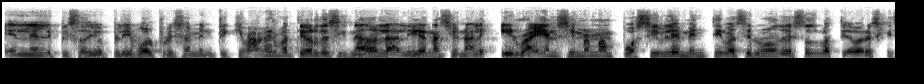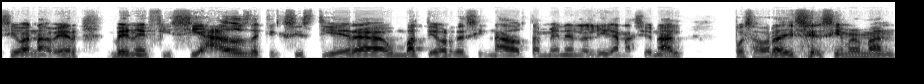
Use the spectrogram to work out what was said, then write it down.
en el episodio Playball precisamente que va a haber bateador designado en la Liga Nacional y Ryan Zimmerman posiblemente iba a ser uno de esos bateadores que se iban a ver beneficiados de que existiera un bateador designado también en la Liga Nacional. Pues ahora dice Zimmerman,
